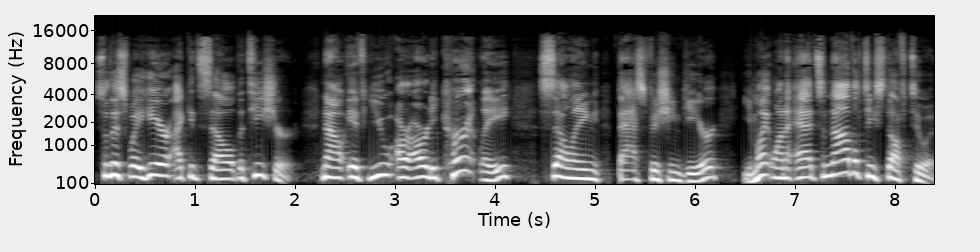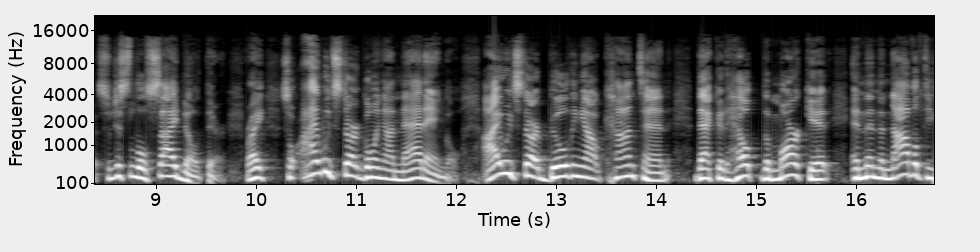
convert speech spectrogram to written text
So this way here I could sell the T-shirt. Now, if you are already currently selling bass fishing gear, you might want to add some novelty stuff to it. So, just a little side note there, right? So, I would start going on that angle. I would start building out content that could help the market, and then the novelty,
